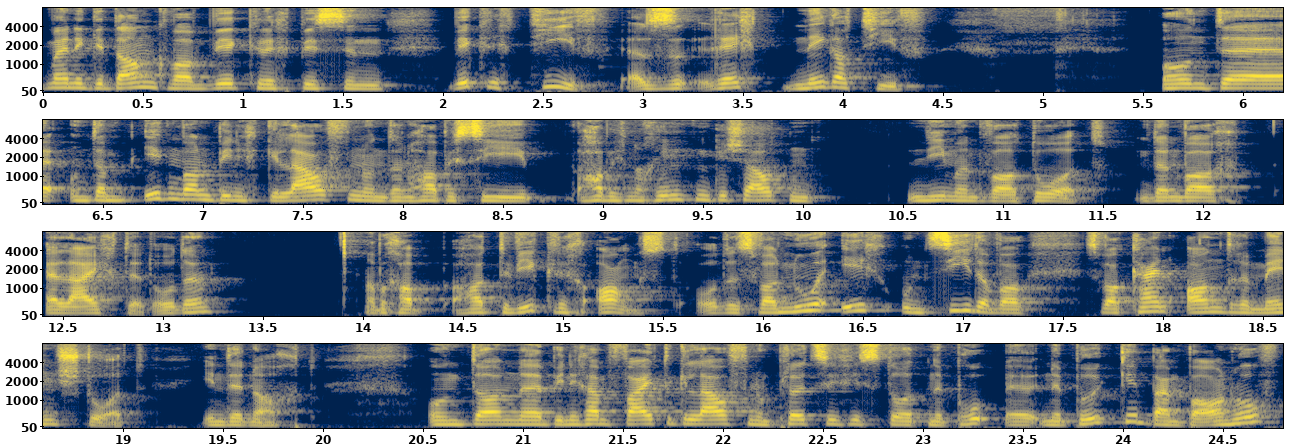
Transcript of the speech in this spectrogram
meine Gedanken waren wirklich bisschen, wirklich tief, also recht negativ. Und, äh, und dann irgendwann bin ich gelaufen und dann habe ich sie, habe ich nach hinten geschaut und niemand war dort. Und dann war ich erleichtert, oder? Aber ich hab, hatte wirklich Angst, oder? Es war nur ich und sie, da war, es war kein anderer Mensch dort in der Nacht. Und dann äh, bin ich einfach weitergelaufen und plötzlich ist dort eine, Bru äh, eine Brücke beim Bahnhof.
